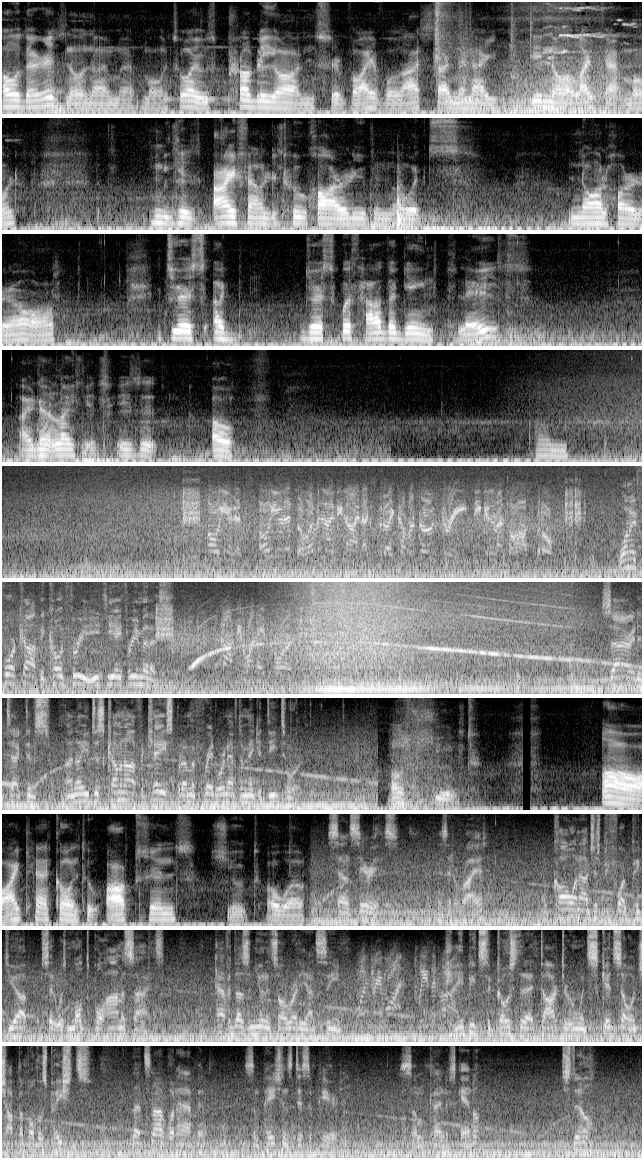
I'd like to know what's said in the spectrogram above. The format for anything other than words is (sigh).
Oh there is no Nightmare mode so I was probably on survival last time and I did not like that mode. Because I found it too hard even though it's not hard at all. Just a, just with how the game plays, I don't like it. Is it? Oh. Um. All units, all units, 1199, expedite cover code 3, Beacon Mental Hospital. 184 copy, code 3, ETA 3 minutes. Copy 184. Sorry, detectives. I know you're just coming off a case, but I'm afraid we're gonna have to make a detour. Oh shoot. Oh, I can't go into options. Shoot. Oh well. Sounds serious. Is it a riot? A call went out just before I picked you up. Said it was multiple homicides. Half a dozen units already on scene. 131, please advise. Hey, maybe it's the ghost of that doctor who went schizo and chopped up all those patients. That's not what happened. Some patients disappeared. Some kind of scandal? Still,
